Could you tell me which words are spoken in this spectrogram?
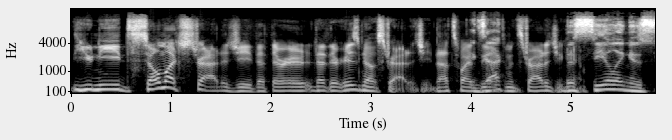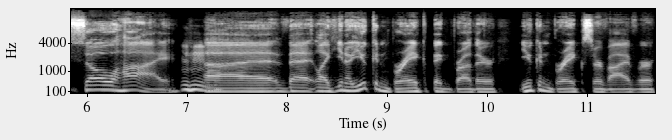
you need so much strategy that there that there is no strategy. That's why it's the ultimate strategy The game. ceiling is so high Mhm. uh, that, like, you know, you can break Big Brother, you can break Survivor,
